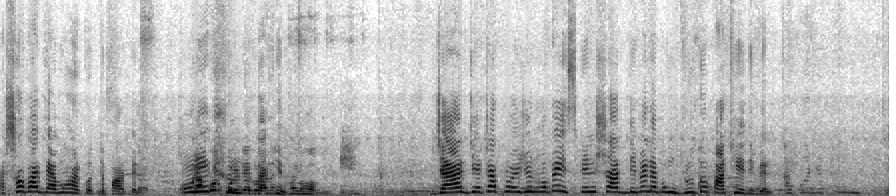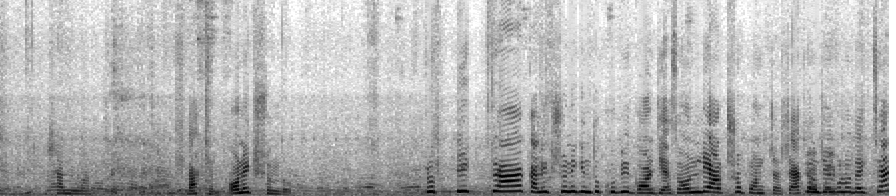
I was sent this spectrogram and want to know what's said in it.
আর সবাই ব্যবহার করতে পারবেন। অনেক সুন্দর দেখেন। ভালো হবে। যার যেটা প্রয়োজন হবে স্ক্রিনশট দিবেন এবং দ্রুত পাঠিয়ে দিবেন। শামিমা। দেখেন অনেক সুন্দর। প্রত্যেকটা কালেকশনই কিন্তু খুবই গর্জিয়াস অনলি আটশো পঞ্চাশ। এখন যেগুলো দেখছেন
